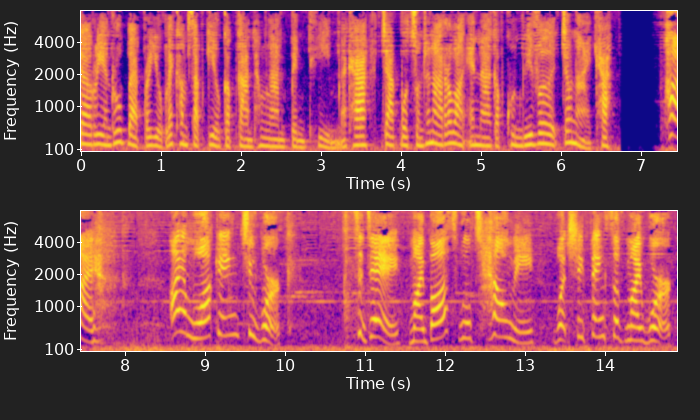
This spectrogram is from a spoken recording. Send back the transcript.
จะเรียนรูปแบบประโยคและคำศัพท์เกี่ยวกับการทำงานเป็นทีมนะคะ จากบทสนทนาระหว่างแอนนากับคุณวิเวอร์เจ้านายค่ะ Hi, I am walking to work. Today, my boss will tell me what she thinks of my work.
